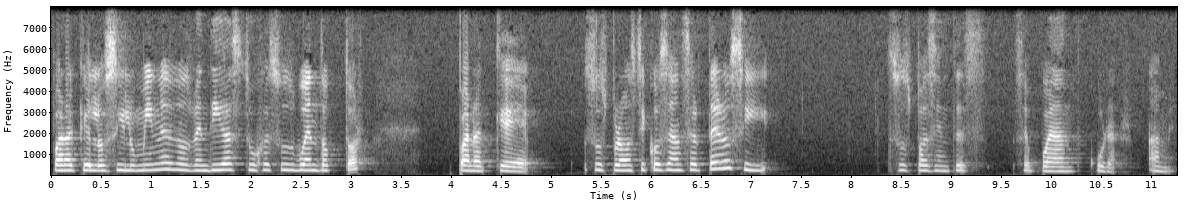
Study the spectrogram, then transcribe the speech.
para que los ilumines, los bendigas tú, Jesús, buen doctor, para que sus pronósticos sean certeros y sus pacientes se puedan curar. Amén.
